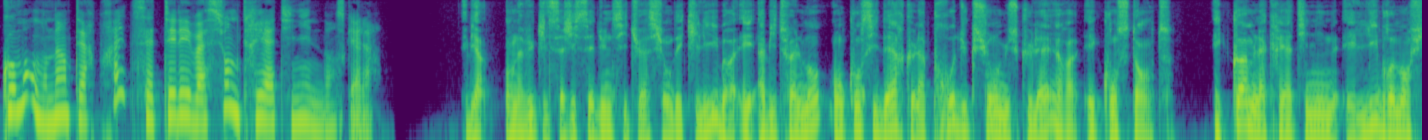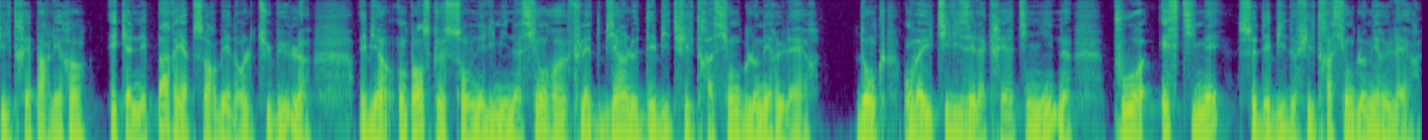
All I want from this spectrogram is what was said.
comment on interprète cette élévation de créatinine dans ce cas-là? Eh on a vu qu'il s'agissait d'une situation d'équilibre et habituellement, on considère que la production musculaire est constante. Et comme la créatinine est librement filtrée par les reins et qu'elle n'est pas réabsorbée dans le tubule, eh on pense que son élimination reflète bien le débit de filtration glomérulaire. Donc, on va utiliser la créatinine pour estimer ce débit de filtration glomérulaire.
